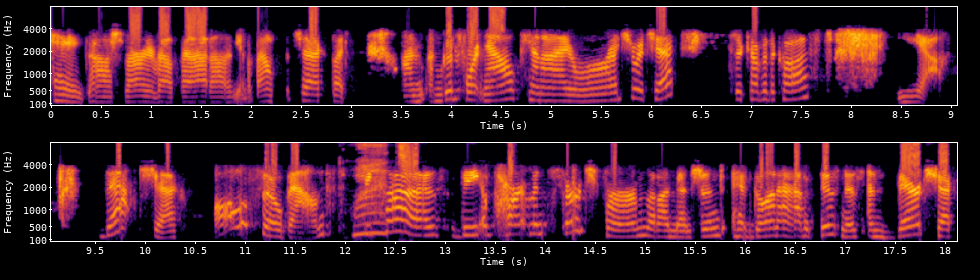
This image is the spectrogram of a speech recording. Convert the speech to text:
Hey, gosh, sorry about that. Uh, you know, bounce the check, but I'm, I'm good for it now. Can I write you a check to cover the cost? Yeah. That check also bounced what? because the apartment search firm that I mentioned had gone out of business and their check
